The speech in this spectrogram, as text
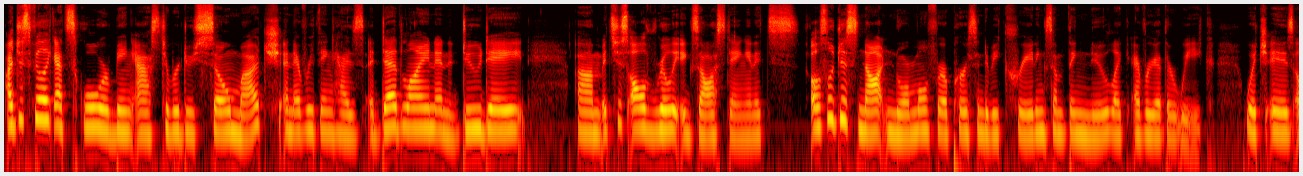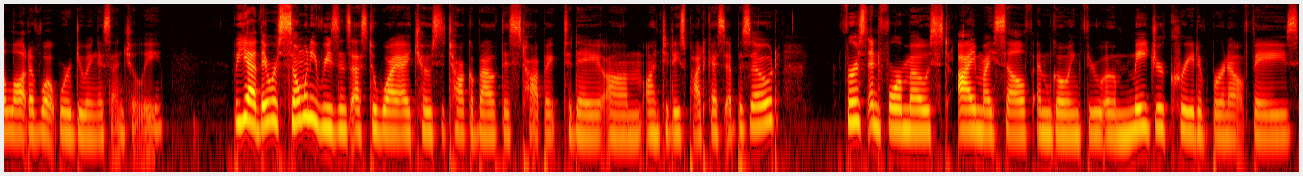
I just feel like at school we're being asked to produce so much, and everything has a deadline and a due date, um, it's just all really exhausting, and it's also just not normal for a person to be creating something new like every other week, which is a lot of what we're doing essentially. But yeah, there were so many reasons as to why I chose to talk about this topic today um, on today's podcast episode. First and foremost, I myself am going through a major creative burnout phase,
